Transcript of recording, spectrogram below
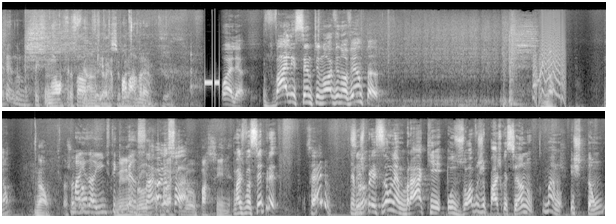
Não sei se Nossa fala Senhora. a palavra. Olha, vale R$ 109,90? Não? Não. Mas aí a gente tem que Me lembrou pensar. o Olha chocolate só. Mas você. Pre... Sério? Vocês precisam lembrar que os ovos de Páscoa esse ano, mano, estão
